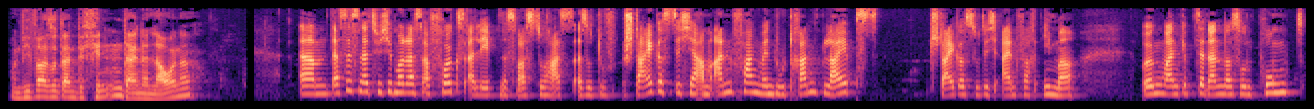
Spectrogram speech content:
Und wie war so dein Befinden, deine Laune? Ähm, das ist natürlich immer das Erfolgserlebnis, was du hast. Also du steigerst dich ja am Anfang, wenn du dran bleibst, steigerst du dich einfach immer. Irgendwann gibt's ja dann da so einen Punkt,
